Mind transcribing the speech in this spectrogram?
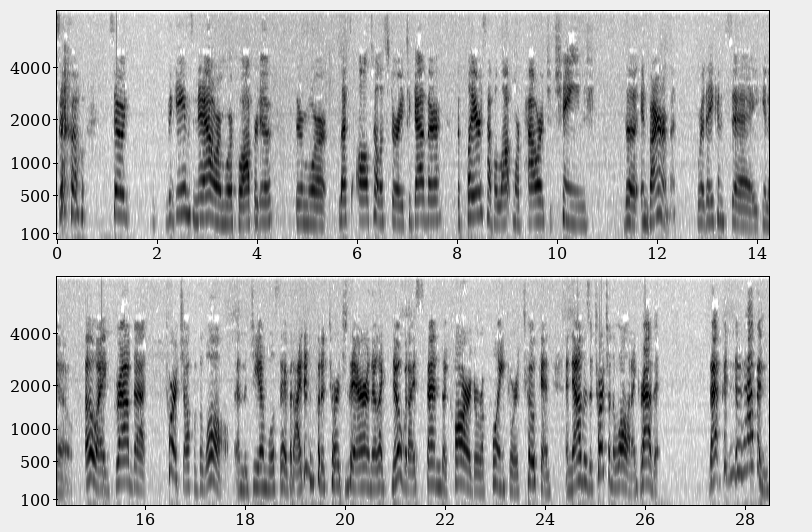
So, so the games now are more cooperative. They're more, let's all tell a story together. The players have a lot more power to change the environment where they can say, you know, oh, I grabbed that torch off of the wall. And the GM will say, but I didn't put a torch there. And they're like, no, but I spend a card or a point or a token. And now there's a torch on the wall and I grab it. That couldn't have happened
